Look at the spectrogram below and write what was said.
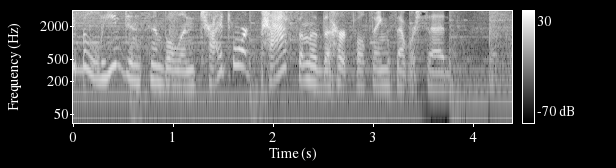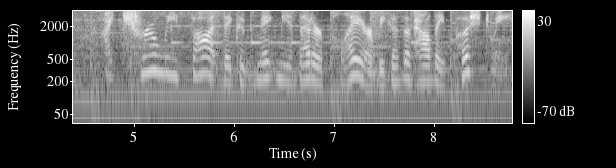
I believed in Symbol and tried to work past some of the hurtful things that were said. I truly thought they could make me a better player because of how they pushed me.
